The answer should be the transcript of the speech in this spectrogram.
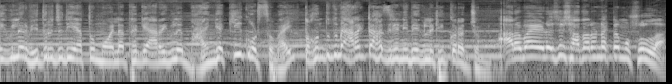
এইগুলোর ভিতরে যদি এত ময়লা থাকে আর এগুলো ভাঙ্গা কি করছ ভাই? তখন তো তুমি আরেকটা হাজিরা নিবে এগুলো ঠিক করার জন্য। আর ভাই এটা হচ্ছে সাধারণ একটা মশলা।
